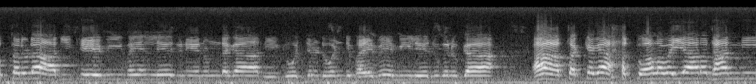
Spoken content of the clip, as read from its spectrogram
ఉత్తరుడా నీకేమీ భయం లేదు నేనుండగా నీకు వచ్చినటువంటి భయమేమీ లేదు గనుక. ఆ చక్కగా తోలవయ్యా రథాన్ని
